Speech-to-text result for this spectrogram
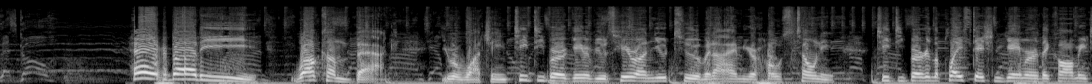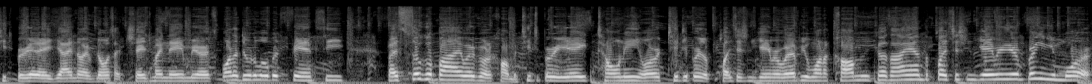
Let's go. Hey everybody! Welcome back. You are watching TT Burger Game Reviews here on YouTube, and I am your host, Tony. TT Burger, the PlayStation gamer, they call me. TT Burger, yeah, I know I've noticed I changed my name here. I just want to do it a little bit fancy, but I still go by whatever you want to call me. TT Burger 8, Tony, or TT the PlayStation gamer, whatever you want to call me, because I am the PlayStation gamer here, bringing you more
